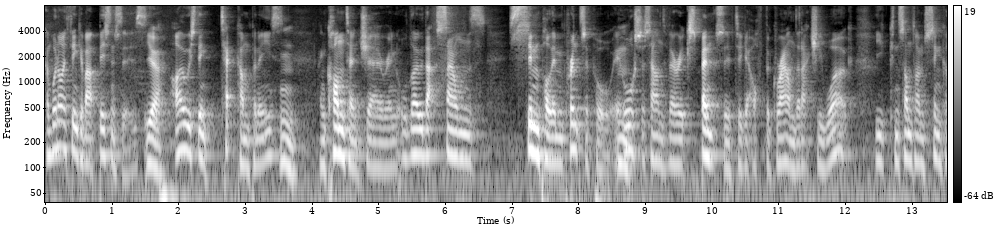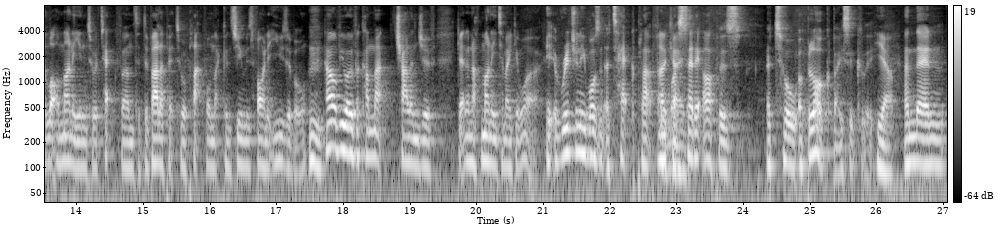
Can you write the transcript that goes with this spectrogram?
and when I think about businesses, Yeah. I always think tech companies Mm. and content sharing. Although that sounds simple in principle, it Mm. also sounds very expensive to get off the ground and actually work. You can sometimes sink a lot of money into a tech firm to develop it to a platform that consumers find it usable. Mm. How have you overcome that challenge of getting enough money to make it work? It originally wasn't a tech platform. Okay. I set it up as a tool, a blog basically. Yeah. And then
